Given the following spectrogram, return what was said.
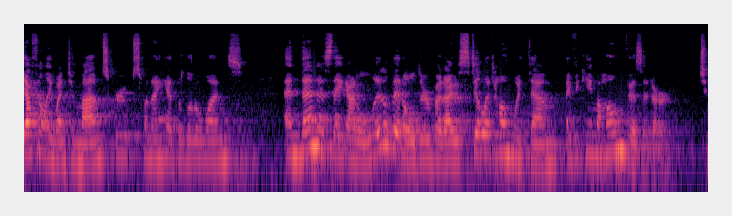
Definitely went to mom's groups when I had the little ones. And then as they got a little bit older, but I was still at home with them, I became a home visitor to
